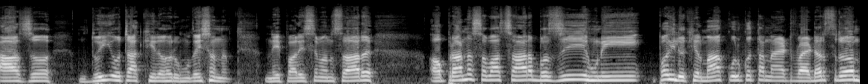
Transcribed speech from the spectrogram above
आज दुईवटा खेलहरू हुँदैछन्। नेपाली समयअनुसार अपराह सवा चार बजे हुने पहिलो खेलमा कोलकाता नाइट राइडर्स र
